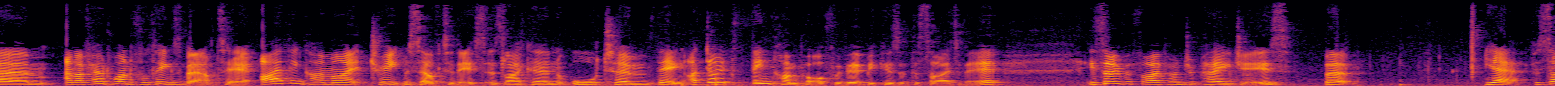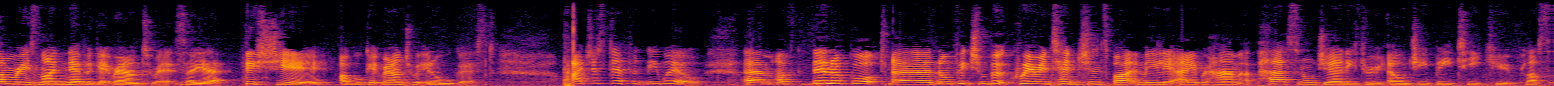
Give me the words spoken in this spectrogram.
um, and I've heard wonderful things about it. I think I might treat myself to this as like an autumn thing. I don't think I'm put off with it because of the size of it. It's over 500 pages, but yeah, for some reason I never get round to it. So yeah, this year I will get round to it in August. I just definitely will. Um, I've, then I've got a non-fiction book, Queer Intentions by Amelia Abraham, a personal journey through LGBTQ plus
